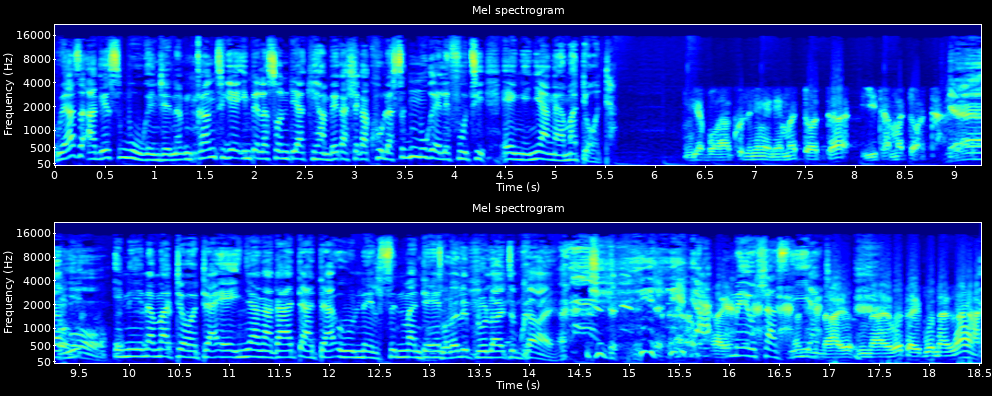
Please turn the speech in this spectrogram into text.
Uyazi ake sibuke nje ngicanga ukuthi ke impela sonto yakhe ihambe kahle kakhulu asikumukele futhi eh, ngenyanga yamadoda. Ngiyabonga kakhulu nyengeni yamadoda yithi amadoda Yebo. Inina amadoda eh, inyanga kaTata uNelson Mandela. Thola le blue light emkhaya. Ume uhlaziya. nayo nayo kodwa ibonakala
